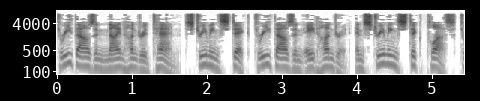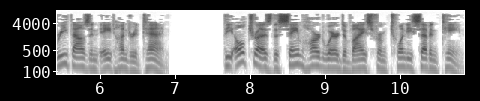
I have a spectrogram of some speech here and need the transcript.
3910, Streaming Stick 3800, and Streaming Stick Plus 3810. The Ultra is the same hardware device from 2017,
